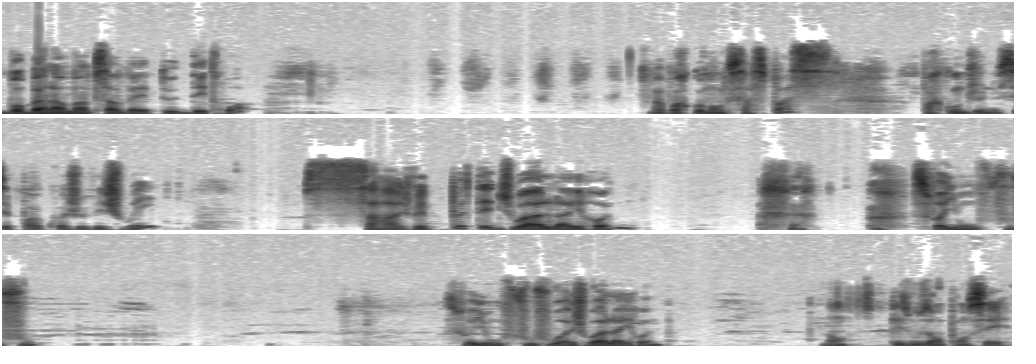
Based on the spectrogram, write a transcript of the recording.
Bon ben la map ça va être D3. On va voir comment que ça se passe. Par contre je ne sais pas à quoi je vais jouer. Ça, je vais peut-être jouer à l'Iron. Soyons foufou. Soyons foufou à jouer à l'Iron. Non? Qu'est-ce que vous en pensez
